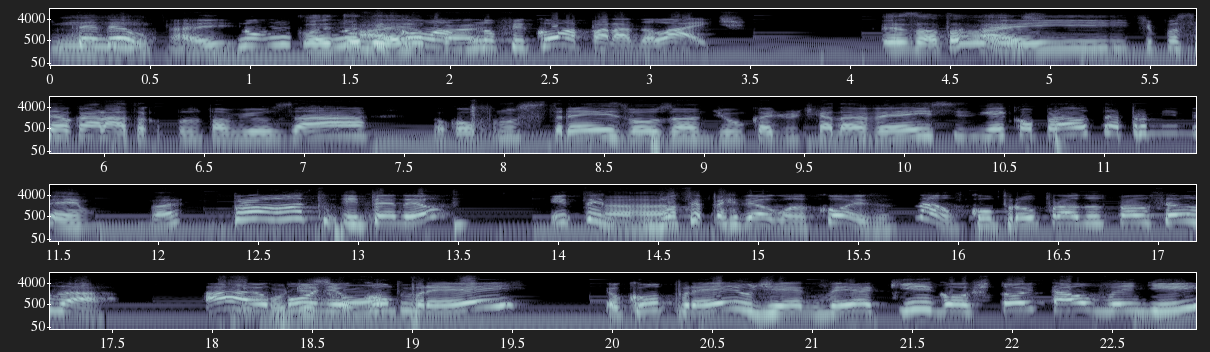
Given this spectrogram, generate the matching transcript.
Entendeu? Uhum. Aí, não, não, ficou uma, não ficou uma parada light? Exatamente. Aí, tipo assim, o cara, ah, tô comprando pra me usar, eu compro uns três, vou usando de um de cada vez, se ninguém comprar, até pra mim mesmo, né? Pronto, entendeu? Entende? Uhum. Você perdeu alguma coisa? Não, comprou o produto pra você usar. Ah, eu, Boni, eu comprei, eu comprei, o Diego veio aqui, gostou e tal, vendi,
